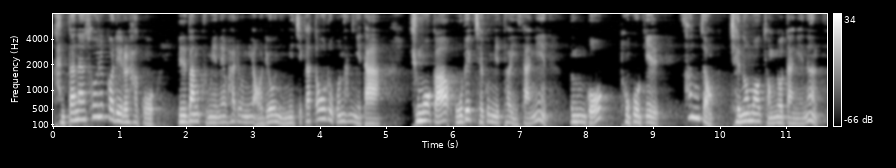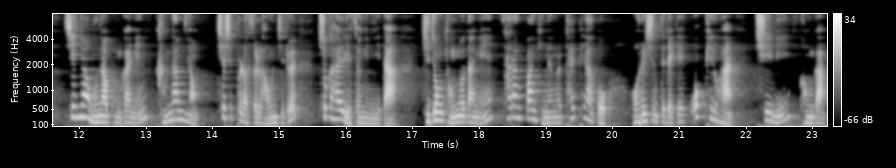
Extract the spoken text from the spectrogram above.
간단한 소일거리를 하고 일반 구민의 활용이 어려운 이미지가 떠오르곤 합니다. 규모가 500제곱미터 이상인 응곡, 도곡일, 선정, 제너머 경로당에는 시니어 문화 공간인 강남형 70 플러스 라운지를 추가할 예정입니다. 기존 경로당의 사랑방 기능을 탈피하고 어르신들에게 꼭 필요한 취미, 건강,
